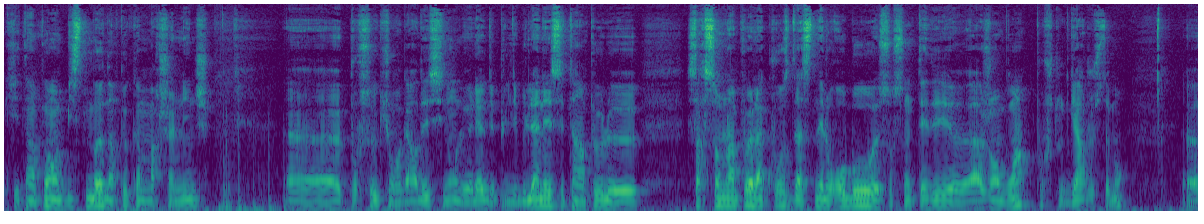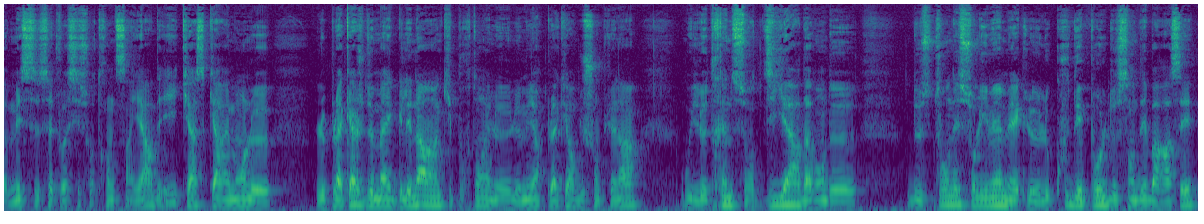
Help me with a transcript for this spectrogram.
qu'il était un peu en beast mode, un peu comme Marshall Lynch. Pour ceux qui ont regardé sinon le LF depuis le début de l'année, c'était un peu le. Ça ressemble un peu à la course d'Asnel Robot sur son TD à Jambouin pour Stuttgart justement. mais cette fois-ci sur 35 yards. Et il casse carrément le, le plaquage de Mike Glenna, hein, qui pourtant est le, le, meilleur plaqueur du championnat, où il le traîne sur 10 yards avant de, de se tourner sur lui-même avec le, coup d'épaule de s'en débarrasser.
